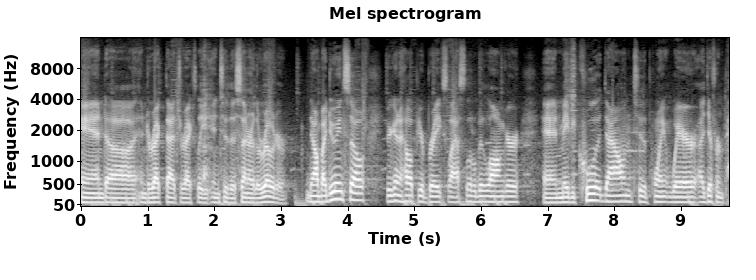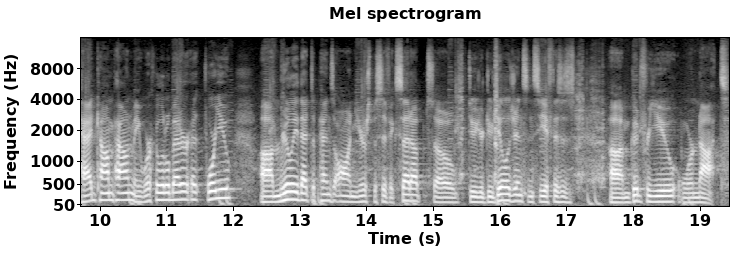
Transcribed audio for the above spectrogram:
and, uh, and direct that directly into the center of the rotor. Now by doing so, you're gonna help your brakes last a little bit longer and maybe cool it down to the point where a different pad compound may work a little better for you. Um, really that depends on your specific setup, so do your due diligence and see if this is um, good for you or not.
